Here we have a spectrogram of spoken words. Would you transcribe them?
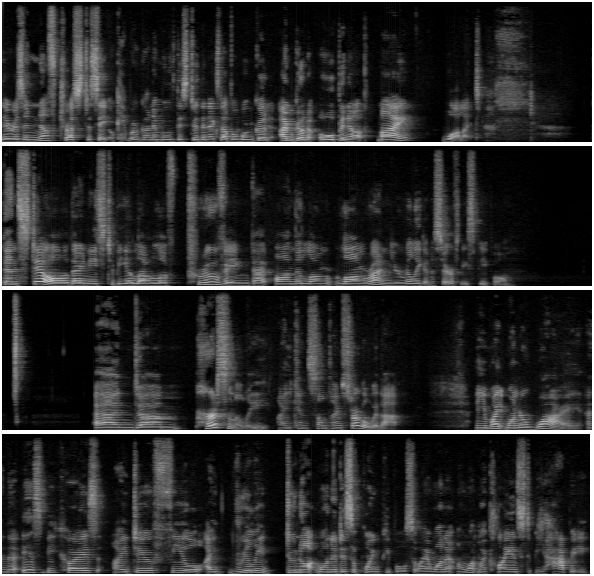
there is enough trust to say okay we're going to move this to the next level. We're going i'm going to open up my wallet then still there needs to be a level of proving that on the long long run you're really going to serve these people. And um, personally i can sometimes struggle with that. And you might wonder why and that is because i do feel i really do not want to disappoint people so i want to i want my clients to be happy.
